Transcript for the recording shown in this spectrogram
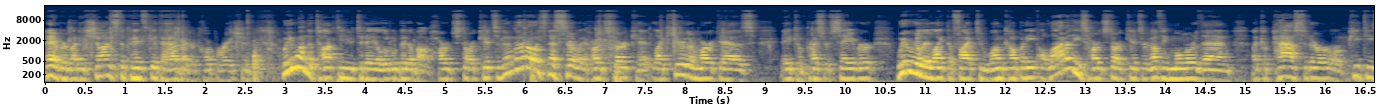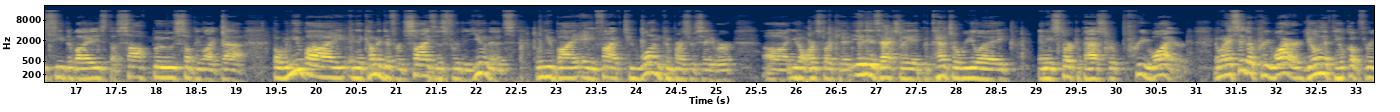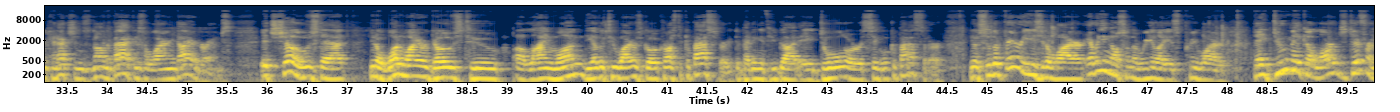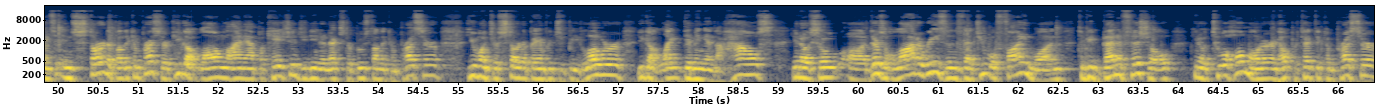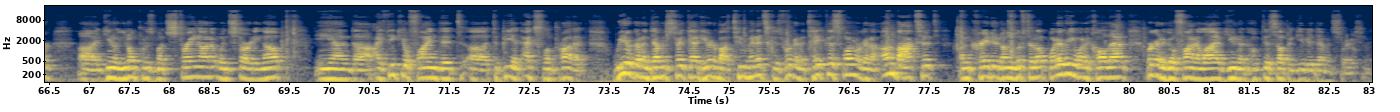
Hey everybody, Sean Stepinski at the Habegger Corporation. We want to talk to you today a little bit about hard start kits, and they're not always necessarily a hard start kit. Like here they're marked as a compressor saver. We really like the 521 company. A lot of these hard start kits are nothing more than a capacitor or a PTC device, a soft boost, something like that. But when you buy, and they come in different sizes for the units, when you buy a 521 compressor saver, uh, you know, hard start kit, it is actually a potential relay and a start capacitor pre-wired. And when I say they're pre-wired, you only have to hook up three connections, and on the back is the wiring diagrams. It shows that you know, one wire goes to uh, line one, the other two wires go across the capacitor, depending if you got a dual or a single capacitor. You know, so they're very easy to wire. Everything else on the relay is pre-wired. They do make a large difference in startup of the compressor. If you got long line applications, you need an extra boost on the compressor. You want your startup amperage to be lower. You got light dimming in the house. You know, so uh, there's a lot of reasons that you will find one to be beneficial, you know, to a homeowner and help protect the compressor. Uh, you know, you don't put as much strain on it when starting up. And uh, I think you'll find it uh, to be an excellent product. We are going to demonstrate that here in about two minutes because we're going to take this one, we're going to unbox it, uncrate it, unlift it up, whatever you want to call that. We're going to go find a live unit, hook this up, and give you a demonstration.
